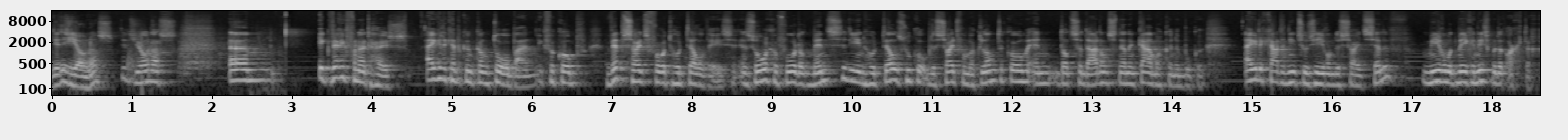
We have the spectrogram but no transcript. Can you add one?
dit is Jonas. Dit is Jonas. Um, ik werk vanuit huis. Eigenlijk heb ik een kantoorbaan. Ik verkoop websites voor het hotelwezen en zorg ervoor dat mensen die een hotel zoeken op de site van mijn klanten komen en dat ze daar dan snel een kamer kunnen boeken. Eigenlijk gaat het niet zozeer om de site zelf, meer om het mechanisme erachter.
